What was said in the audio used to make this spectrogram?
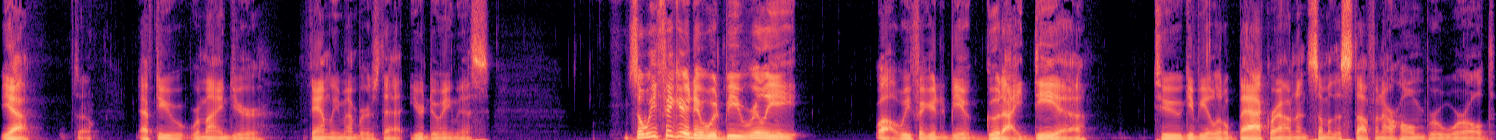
yeah So after you remind your family members that you're doing this. So we figured it would be really well, we figured it'd be a good idea to give you a little background on some of the stuff in our homebrew world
